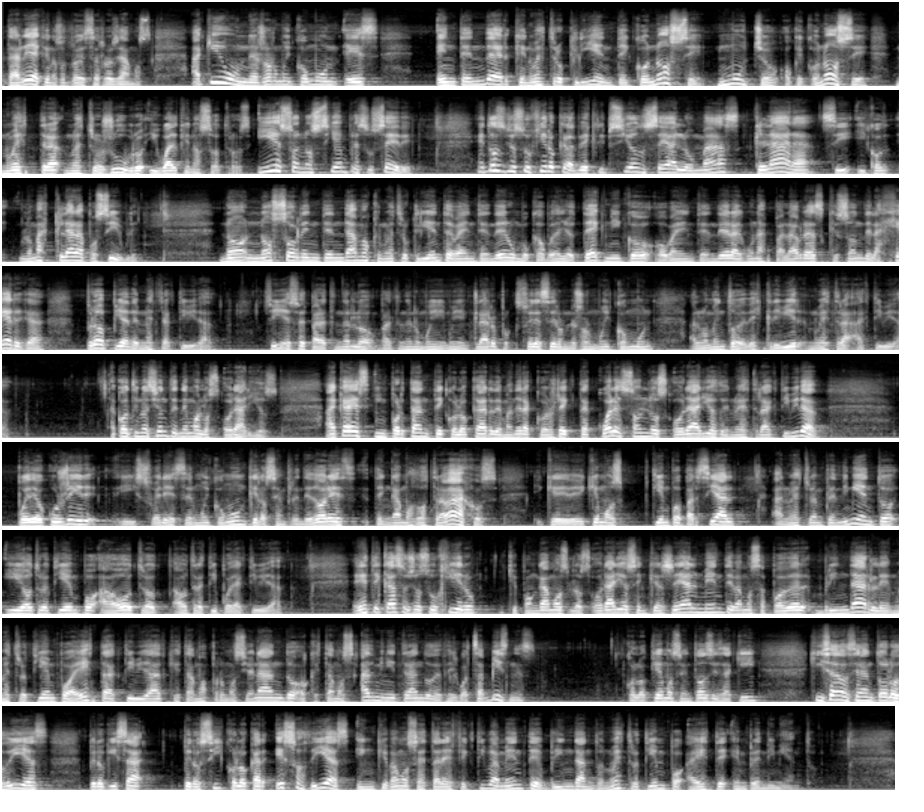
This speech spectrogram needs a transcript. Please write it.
tarea que nosotros desarrollamos. Aquí un error muy común es entender que nuestro cliente conoce mucho o que conoce nuestra, nuestro rubro igual que nosotros. Y eso no siempre sucede. Entonces yo sugiero que la descripción sea lo más clara ¿sí? y lo más clara posible. No, no sobreentendamos que nuestro cliente va a entender un vocabulario técnico o va a entender algunas palabras que son de la jerga propia de nuestra actividad. ¿Sí? Eso es para tenerlo, para tenerlo muy, muy en claro porque suele ser un error muy común al momento de describir nuestra actividad. A continuación tenemos los horarios. Acá es importante colocar de manera correcta cuáles son los horarios de nuestra actividad. Puede ocurrir, y suele ser muy común, que los emprendedores tengamos dos trabajos y que dediquemos tiempo parcial a nuestro emprendimiento y otro tiempo a otro, a otro tipo de actividad. En este caso yo sugiero que pongamos los horarios en que realmente vamos a poder brindarle nuestro tiempo a esta actividad que estamos promocionando o que estamos administrando desde el WhatsApp Business. Coloquemos entonces aquí, quizá no sean todos los días, pero quizá pero sí colocar esos días en que vamos a estar efectivamente brindando nuestro tiempo a este emprendimiento.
